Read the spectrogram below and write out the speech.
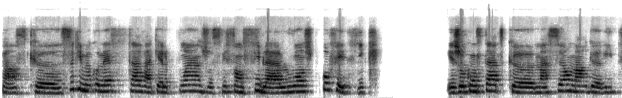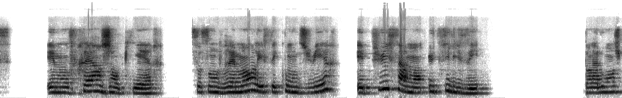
parce que ceux qui me connaissent savent à quel point je suis sensible à la louange prophétique. Et je constate que ma sœur Marguerite et mon frère Jean-Pierre se sont vraiment laissés conduire et puissamment utilisés dans la louange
